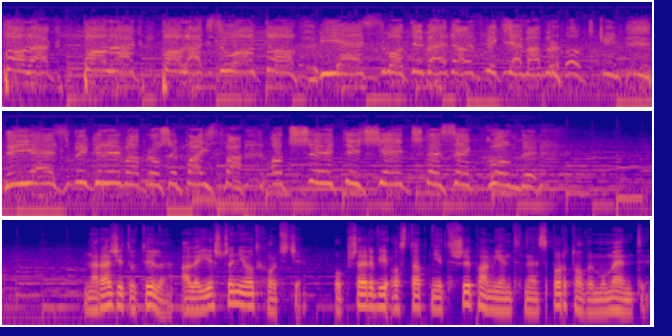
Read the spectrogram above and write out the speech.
Polak, Polak, Polak, złoto! Jest złoty medal Zbigniewa Brodki. Jest, wygrywa, proszę Państwa, o trzy tysięczne sekundy. Na razie to tyle, ale jeszcze nie odchodźcie. Po przerwie ostatnie trzy pamiętne sportowe momenty.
